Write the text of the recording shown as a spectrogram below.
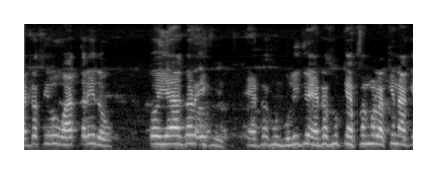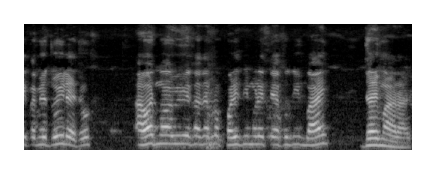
એડ્રેસની હું વાત કરી દઉં. તો અહીંયા આગળ એક એડ્રેસ હું ભૂલી ગયો. એડ્રેસ હું કેપ્શનમાં લખી નાખી, તમે જોઈ લેજો. આવા જ નવા વીડિયો સાથે આપણે ફરીથી મળે ત્યાં સુધી બાય જય મહારાજ.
